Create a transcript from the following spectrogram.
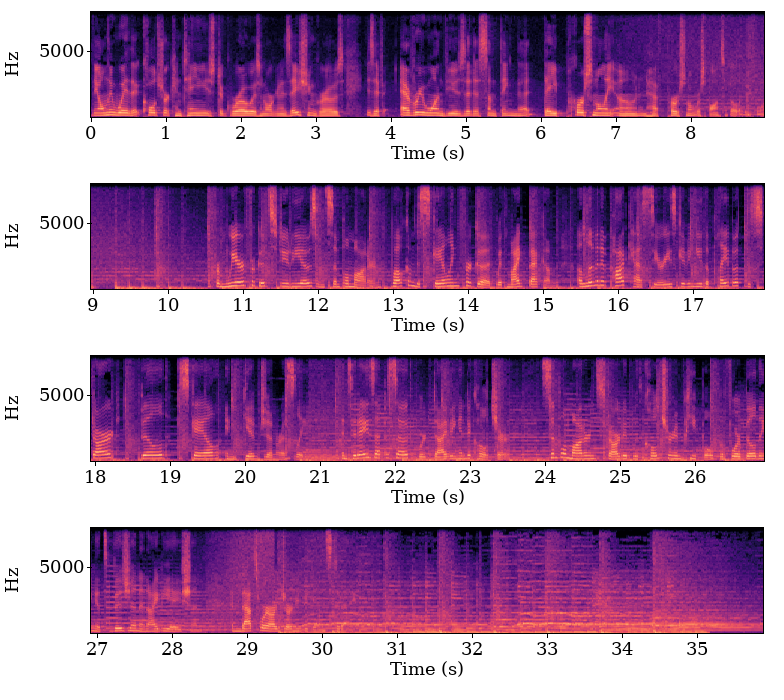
The only way that culture continues to grow as an organization grows is if everyone views it as something that they personally own and have personal responsibility for. From We're for Good Studios and Simple Modern, welcome to Scaling for Good with Mike Beckham, a limited podcast series giving you the playbook to start, build, scale, and give generously. In today's episode, we're diving into culture. Simple Modern started with culture and people before building its vision and ideation, and that's where our journey begins today.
